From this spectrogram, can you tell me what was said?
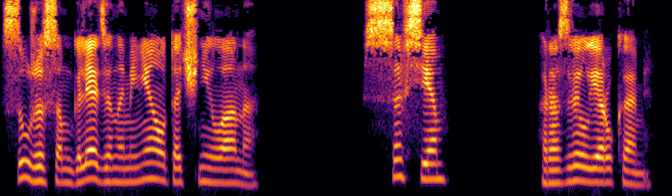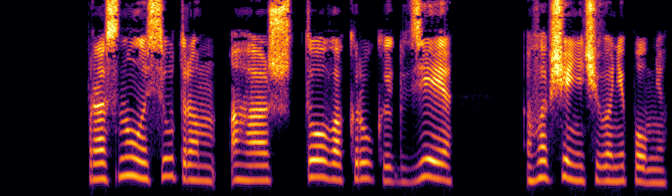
С ужасом, глядя на меня, уточнила она. «Совсем», — развел я руками. Проснулась утром, а что вокруг и где, вообще ничего не помню.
